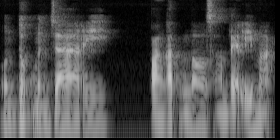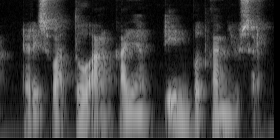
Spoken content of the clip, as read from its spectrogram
untuk mencari pangkat 0 sampai 5 dari suatu angka yang diinputkan user.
